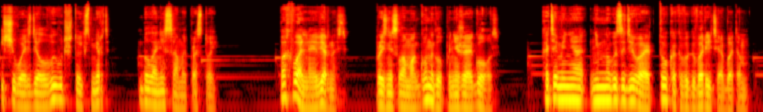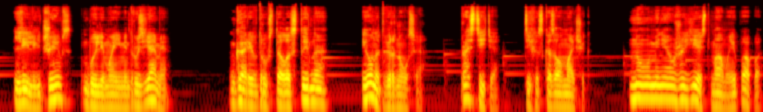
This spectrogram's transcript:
Из чего я сделал вывод, что их смерть была не самой простой. «Похвальная верность», – произнесла МакГонагал, понижая голос. «Хотя меня немного задевает то, как вы говорите об этом. Лили и Джеймс были моими друзьями, Гарри вдруг стало стыдно, и он отвернулся. «Простите», – тихо сказал мальчик. «Но у меня уже есть мама и папа.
